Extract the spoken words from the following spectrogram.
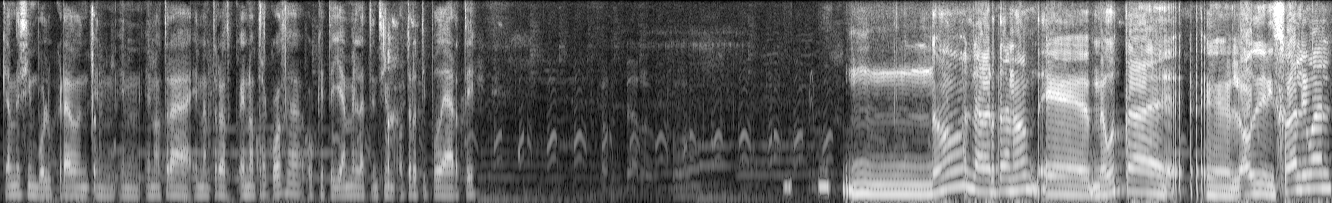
que andes involucrado en, en, en, otra, en, otra, en otra cosa o que te llame la atención otro tipo de arte. Mm, no, la verdad no. Eh, me gusta eh, lo audiovisual igual,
